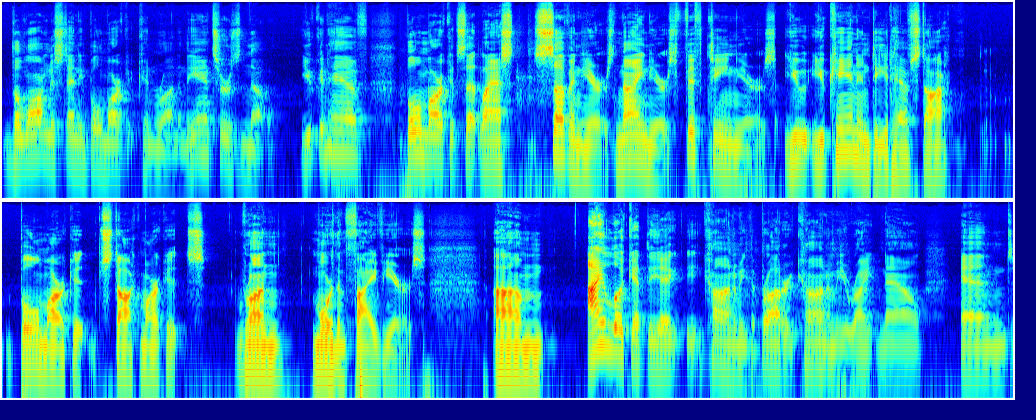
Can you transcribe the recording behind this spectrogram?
the longest any bull market can run? And the answer is no. You can have bull markets that last seven years, nine years, 15 years. You, you can indeed have stock bull market, stock markets run more than five years. Um, I look at the economy, the broader economy right now, and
